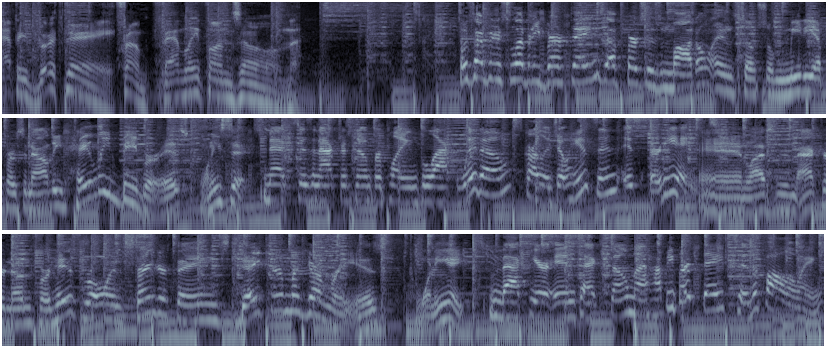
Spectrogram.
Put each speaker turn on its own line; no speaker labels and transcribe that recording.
happy birthday from Family Fun Zone.
What's up for your celebrity birthdays? Up first is model and social media personality Hailey Bieber is 26.
Next is an actress known for playing Black Widow. Scarlett Johansson is 38.
And last is an actor known for his role in Stranger Things. Dacre Montgomery is 28.
Back here in Texoma, happy birthday to the following.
